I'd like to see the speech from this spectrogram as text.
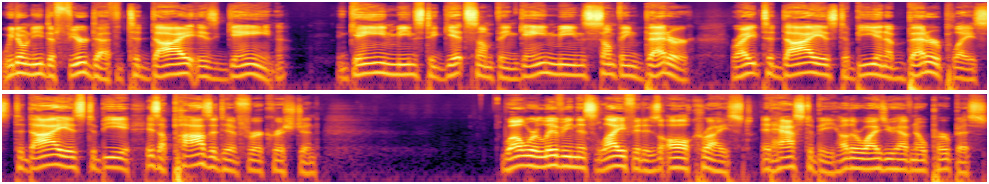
We don't need to fear death. To die is gain. Gain means to get something, gain means something better, right? To die is to be in a better place. To die is to be is a positive for a Christian. While we're living this life, it is all Christ. It has to be. Otherwise, you have no purpose.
